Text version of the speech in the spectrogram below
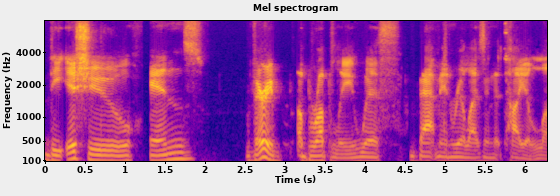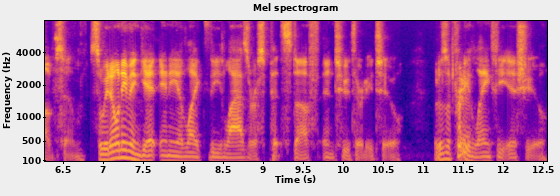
the issue ends very abruptly with Batman realizing that Talia loves him. So we don't even get any of like the Lazarus Pit stuff in 232. It was a pretty lengthy issue.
